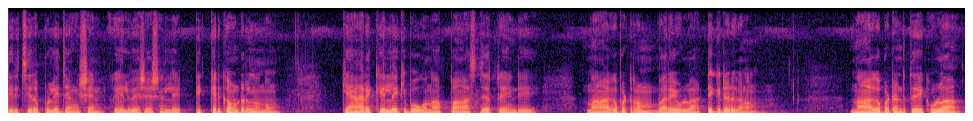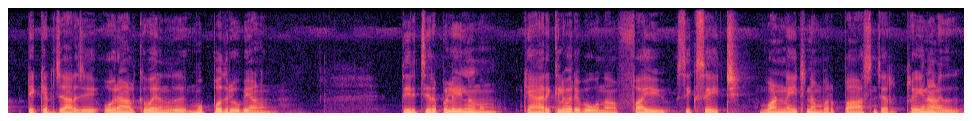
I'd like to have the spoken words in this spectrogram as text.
തിരുച്ചിറപ്പള്ളി ജംഗ്ഷൻ റെയിൽവേ സ്റ്റേഷനിലെ ടിക്കറ്റ് കൗണ്ടറിൽ നിന്നും കാരക്കലിലേക്ക് പോകുന്ന പാസഞ്ചർ ട്രെയിനിന്റെ നാഗപട്ടണം വരെയുള്ള ടിക്കറ്റ് എടുക്കണം. നാഗപട്ടണത്തേക്കുള്ള ടിക്കറ്റ് ചാർജ് ഒരാൾക്ക് വരുന്നത് മുപ്പത് രൂപയാണ്. തിരുച്ചിറപ്പള്ളിയിൽ നിന്നും കാരക്കൽ വരെ പോകുന്ന five six eight one eight number passenger ട്രെയിനാണിത്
